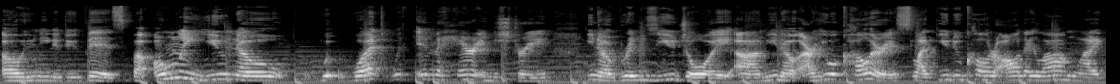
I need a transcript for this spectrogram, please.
Oh, you need to do this, but only you know what within the hair industry, you know, brings you joy. Um, you know, are you a colorist? Like you do color all day long, like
